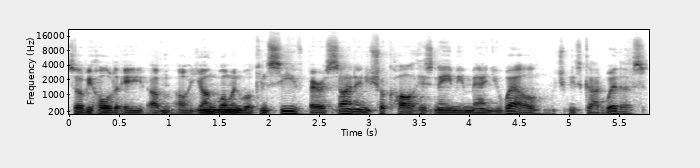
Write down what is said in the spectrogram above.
So behold, a, um, a young woman will conceive, bear a son, and you shall call his name Emmanuel, which means God with us.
